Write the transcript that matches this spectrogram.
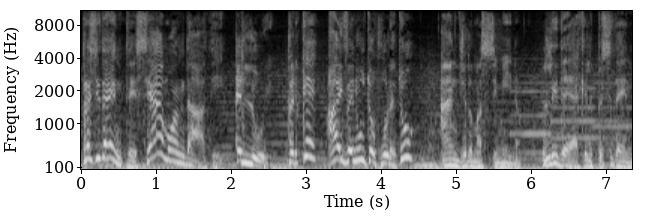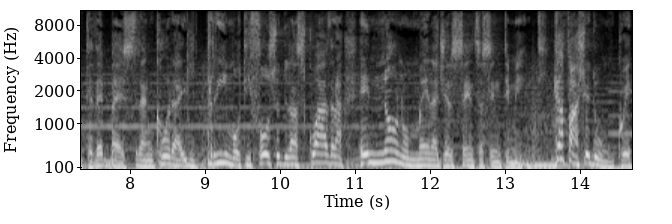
Presidente, siamo andati. E lui, perché? Hai venuto pure tu? Angelo Massimino. L'idea che il presidente debba essere ancora il primo tifoso di una squadra e non un manager senza sentimenti. Capace dunque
